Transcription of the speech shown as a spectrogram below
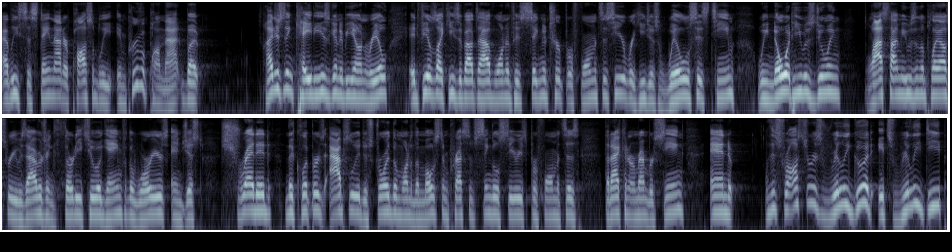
at least sustain that or possibly improve upon that. But I just think KD is going to be unreal. It feels like he's about to have one of his signature performances here where he just wills his team. We know what he was doing Last time he was in the playoffs, where he was averaging 32 a game for the Warriors and just shredded the Clippers, absolutely destroyed them. One of the most impressive single series performances that I can remember seeing. And this roster is really good. It's really deep.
